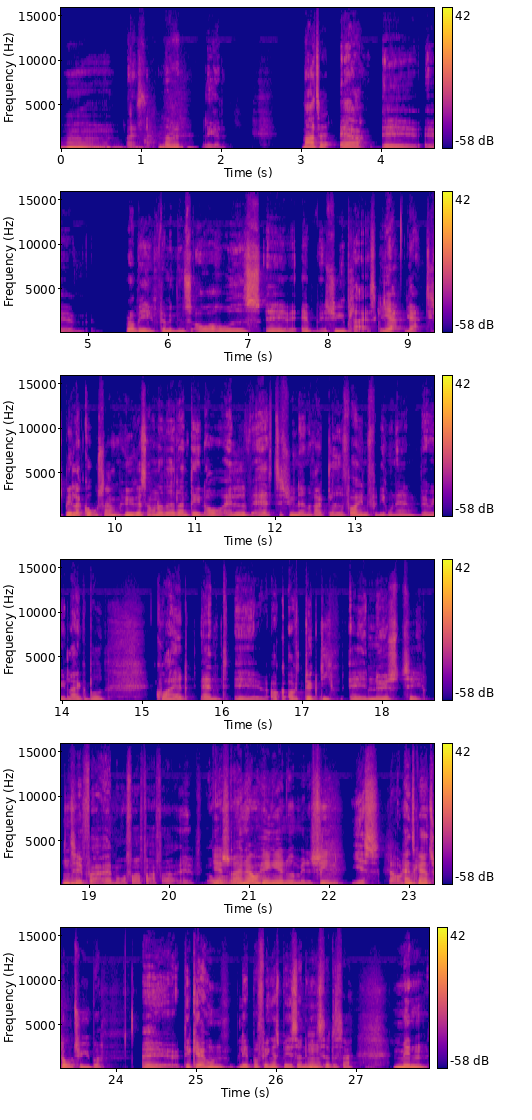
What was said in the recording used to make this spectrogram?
Mm, Nice. love it. Lækkert. Martha er øh, øh, Robbie-familiens overhovedets øh, øh, sygeplejerske. Ja. ja. De spiller god sammen, hygger sig. Hun har været der en del år. Alle er til synligheden ret glade for hende, fordi hun er en very likable, quiet and, øh, og, og dygtig øh, nurse til, mm-hmm. til far, øh, morfar og farfar. Øh, Yes, og han er afhængig af noget medicin. Yes. Dagligt. Han skal have to typer. Øh, det kan hun lidt på fingerspidserne, mm. viser det sig. Men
